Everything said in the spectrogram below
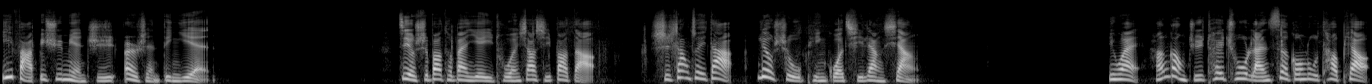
依法必须免职，二审定验。自由时报头版也以图文消息报道，史上最大。六十五平国旗亮相。另外，航港局推出蓝色公路套票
